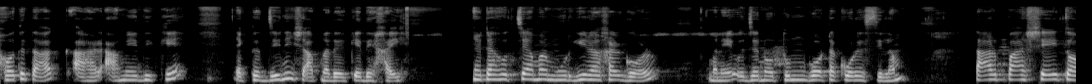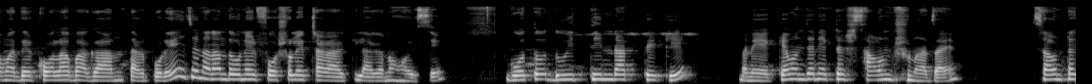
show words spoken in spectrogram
হতে থাক। আর আমি এদিকে একটা জিনিস আপনাদেরকে দেখাই। এটা হচ্ছে আমার মুরগি রাখার গড় মানে ওই যে নতুন ঘরটা করেছিলাম। তার পাশেই তো আমাদের কলা বাগান। তারপরে যে নানান ধরনের ফসলের চারা আর কি লাগানো হয়েছে। গত দুই, তিন রাত থেকে মানে কেমন জানি একটা সাউন্ড শোনা যায়। সাউন্ডটা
